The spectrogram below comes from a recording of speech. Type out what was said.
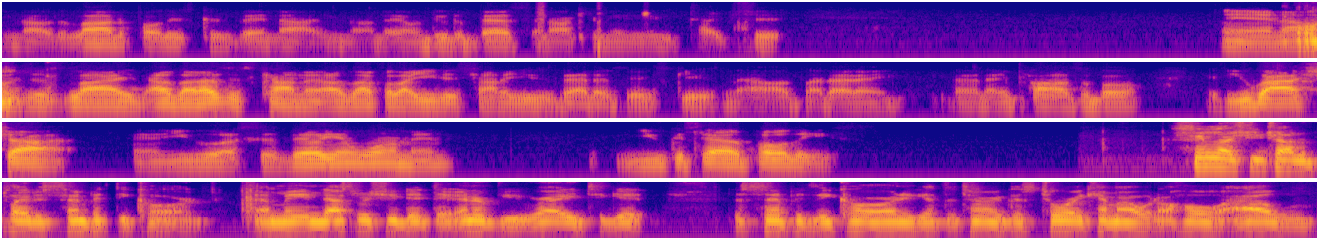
you know to lie to police because they're not, you know, they don't do the best in our community type shit. And I was just like, I was like, that's just kind of, I, was, I feel like you just trying to use that as an excuse now. I was like, that ain't, that ain't possible. If you got shot and you a civilian woman, you could tell the police. Seemed like she tried to play the sympathy card. I mean, that's what she did the interview, right? To get the sympathy card and get the turn. Because Tory came out with a whole album,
